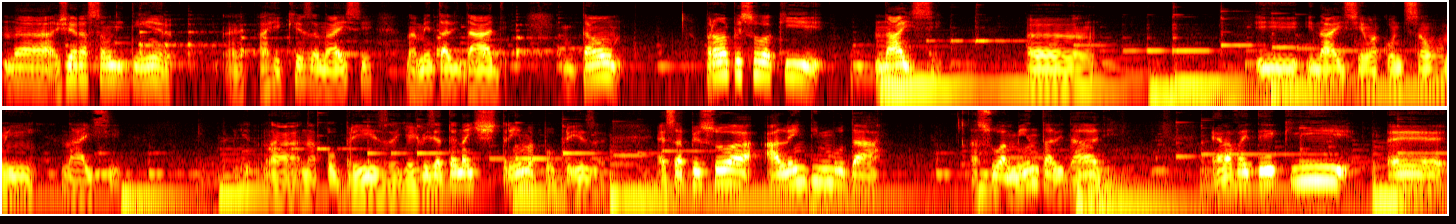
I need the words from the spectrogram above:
na geração de dinheiro, né? a riqueza nasce na mentalidade. Então, para uma pessoa que nasce uh, e, e nasce em uma condição ruim, nasce na, na pobreza e às vezes até na extrema pobreza, essa pessoa, além de mudar a sua mentalidade, ela vai ter que é,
